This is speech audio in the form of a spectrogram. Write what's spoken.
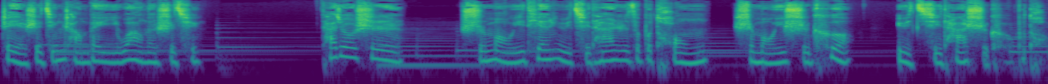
这也是经常被遗忘的事情。它就是使某一天与其他日子不同，使某一时刻与其他时刻不同。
